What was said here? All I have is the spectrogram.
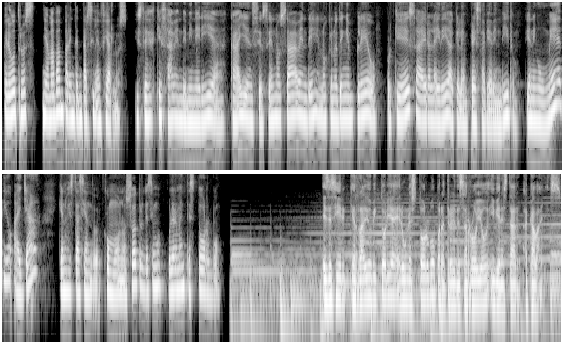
Pero otros llamaban para intentar silenciarlos. ¿Y ustedes qué saben de minería? Cállense, ustedes no saben, déjenlos que no den empleo, porque esa era la idea que la empresa había vendido. Tienen un medio allá que nos está haciendo, como nosotros decimos popularmente, estorbo. Es decir, que Radio Victoria era un estorbo para traer desarrollo y bienestar a Cabañas,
